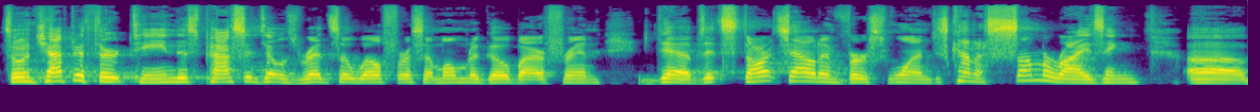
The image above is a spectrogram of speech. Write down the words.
So in chapter 13, this passage that was read so well for us a moment ago by our friend Debs, it starts out in verse 1, just kind of summarizing uh,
